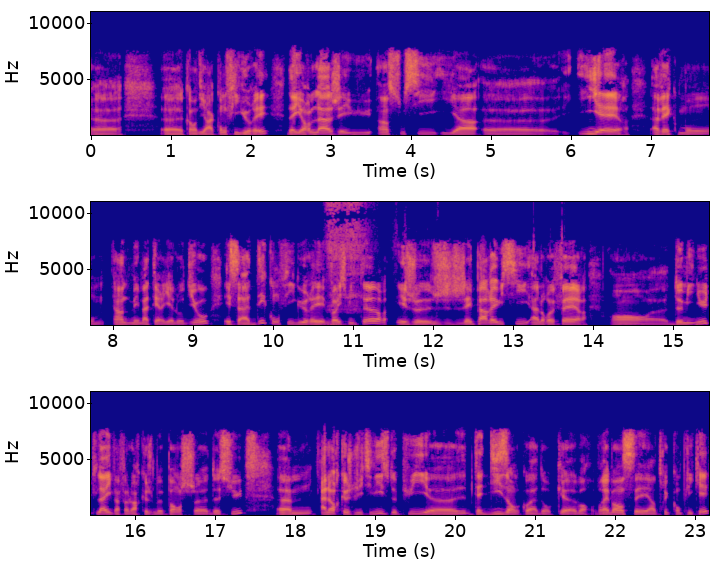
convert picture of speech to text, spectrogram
euh, euh, comment dire, à configurer. D'ailleurs là, j'ai eu un souci il y a euh, hier avec mon un de mes matériels audio et ça a déconfiguré VoiceMeter et je n'ai pas réussi à le refaire en euh, deux minutes. Là, il va falloir que je me penche euh, dessus, alors que je l'utilise depuis peut-être dix ans, quoi. Donc bon, vraiment, c'est un truc compliqué,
